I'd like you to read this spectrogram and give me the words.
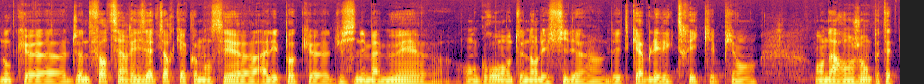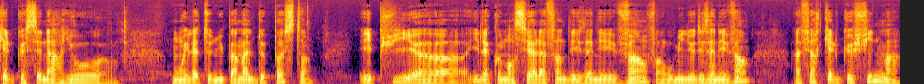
Donc euh, John Ford, c'est un réalisateur qui a commencé euh, à l'époque euh, du cinéma muet, en gros en tenant les fils des câbles électriques et puis en, en arrangeant peut-être quelques scénarios. bon, il a tenu pas mal de postes. Et puis il a commencé à la fin des années 20, enfin au milieu des années 20, à faire quelques films.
